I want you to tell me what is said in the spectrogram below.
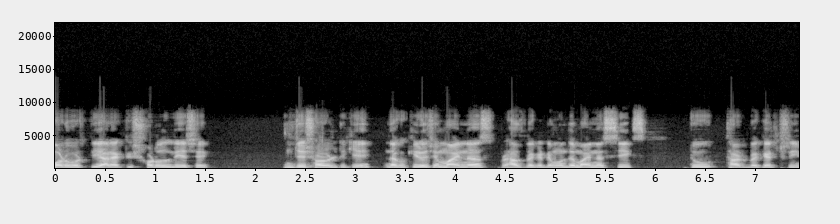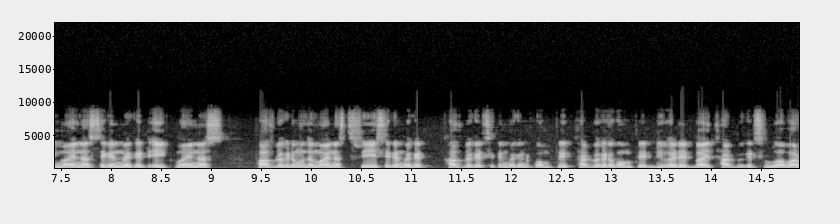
পরবর্তী আর একটি সরল দিয়েছে। যে সরলটিকে, দেখো কি রয়েছে? মাইনাস হাফ ব্র্যাকেটের মধ্যে minus six two third bracket three minus second bracket eight minus first ব্র্যাকেটের মধ্যে minus three second bracket first bracket second bracket complete third ব্র্যাকেটও complete divided by third bracket শুরু আবার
